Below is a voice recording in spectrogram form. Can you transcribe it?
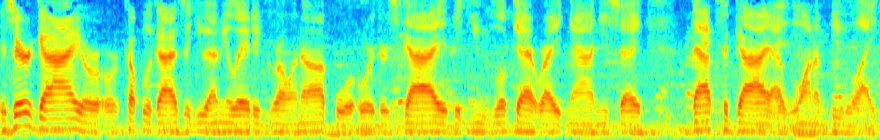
Is there a guy or, or a couple of guys that you emulated growing up, or, or there's a guy that you look at right now and you say, "That's a guy I want to be like"?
